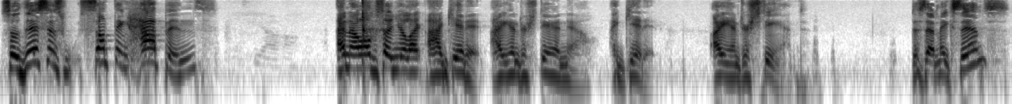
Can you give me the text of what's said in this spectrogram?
So this is something happens, and all of a sudden you're like, I get it. I understand now. I get it. I understand. Does that make sense?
